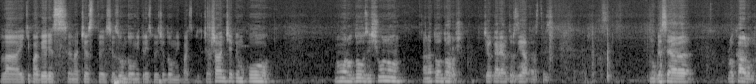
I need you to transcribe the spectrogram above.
la echipa Veres în acest sezon 2013-2014. Așa începem cu numărul 21, Anatol Doroș, cel care a întârziat astăzi. Nu găsea localul.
